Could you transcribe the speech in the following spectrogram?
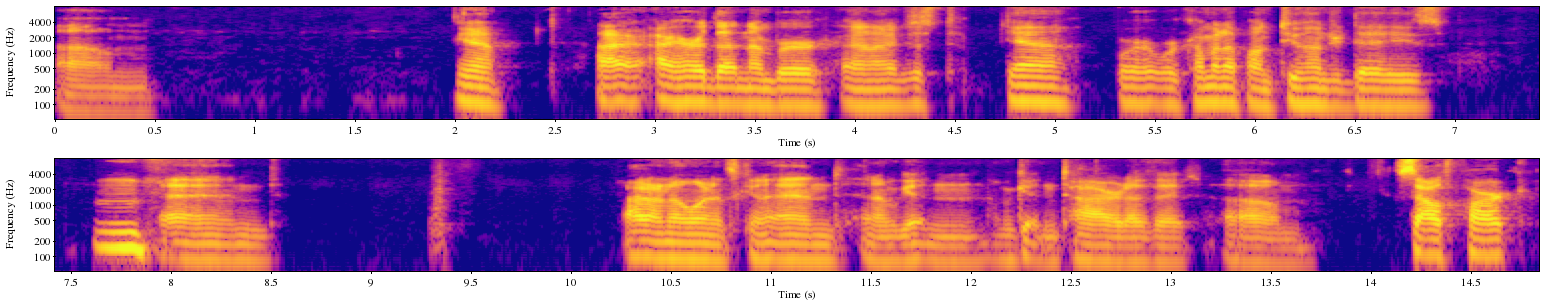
Um, yeah, I, I heard that number, and I just yeah, we're we're coming up on 200 days, Mm. and I don't know when it's going to end, and I'm getting I'm getting tired of it. Um, South Park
